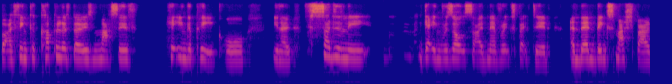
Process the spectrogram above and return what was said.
But i think a couple of those massive hitting a peak or you know suddenly getting results that i'd never expected and then being smashed back,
